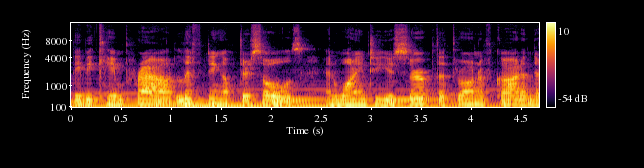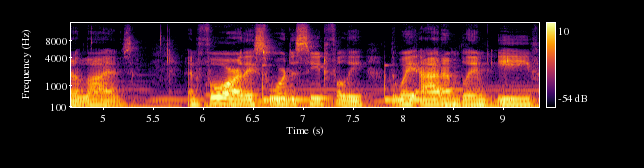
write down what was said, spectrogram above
they became proud, lifting up their souls and wanting to usurp the throne of God in their lives. And four, they swore deceitfully, the way Adam blamed Eve,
